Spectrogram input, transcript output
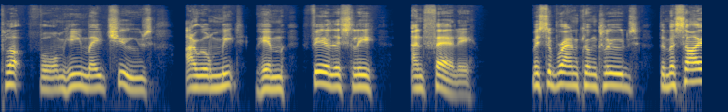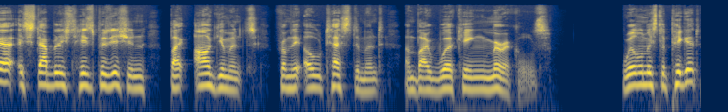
platform he may choose, I will meet him fearlessly and fairly. Mr. Brown concludes the Messiah established his position by arguments from the Old Testament and by working miracles. Will Mr. Pigott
